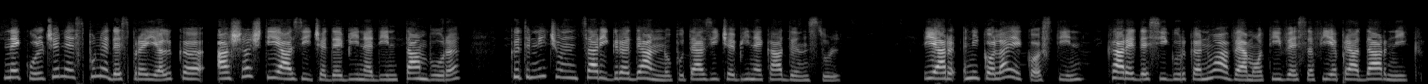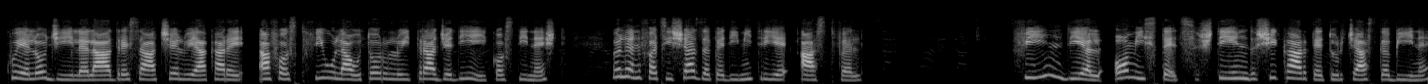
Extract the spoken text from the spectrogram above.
Neculce ne spune despre el că așa știa zice de bine din tambură, cât niciun țari grădean nu putea zice bine ca dânsul. Iar Nicolae Costin, care desigur că nu avea motive să fie prea darnic cu elogiile la adresa aceluia care a fost fiul autorului tragediei costinești, îl înfățișează pe Dimitrie astfel. Fiind el om isteț, știind și carte turcească bine,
